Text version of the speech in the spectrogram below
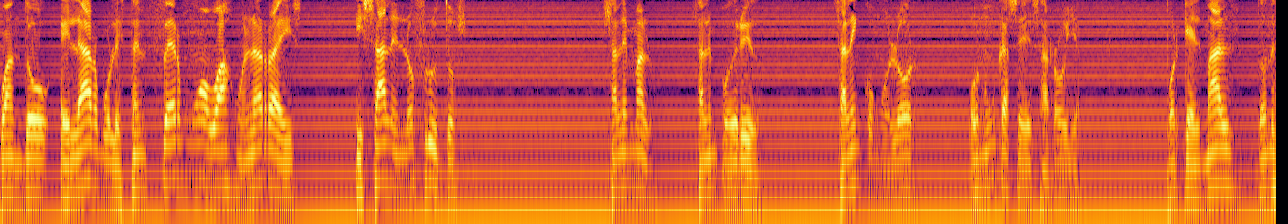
cuando el árbol está enfermo abajo en la raíz y salen los frutos, salen malos, salen podridos, salen con olor o nunca se desarrollan. Porque el mal, ¿dónde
